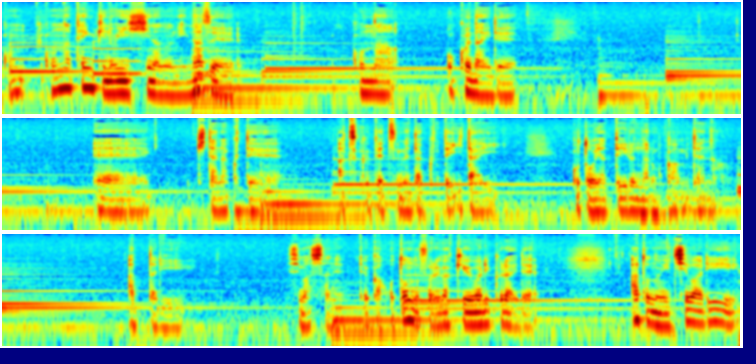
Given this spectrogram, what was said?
こんな天気のいい日なのになぜこんな屋内で、えー、汚くて暑くて冷たくて痛いことをやっているんだろうかみたいなあったりしましたね。というかほとんどそれが9割くらいであとの1割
